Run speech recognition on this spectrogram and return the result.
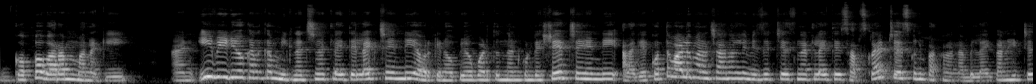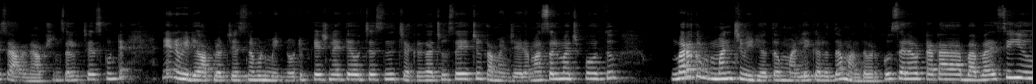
గొప్ప వరం మనకి. అండ్ ఈ వీడియో కనుక మీకు నచ్చినట్లయితే లైక్ చేయండి ఎవరికైనా ఉపయోగపడుతుంది అనుకుంటే షేర్ చేయండి. అలాగే కొత్త వాళ్ళు మన ఛానల్ని విజిట్ చేసినట్లయితే సబ్స్క్రైబ్ చేసుకుని పక్కన ఉన్న బెల్ ఐకాన్ హిట్ చేసి ఆవిడ ఆప్షన్ సెలెక్ట్ చేసుకుంటే నేను వీడియో అప్లోడ్ చేసినప్పుడు మీకు నోటిఫికేషన్ అయితే వచ్చేసింది చక్కగా చూసేయచ్చు కమెంట్ చేయడం అసలు మర్చిపోవద్దు. మరొక మంచి వీడియోతో మళ్ళీ కలుద్దాం. అంతవరకు సెలవు. టాటా. బాబాయ్ సీ యూ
